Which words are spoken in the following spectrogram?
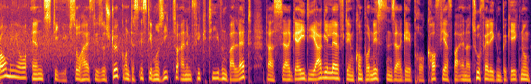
Romeo and Steve, so heißt dieses Stück, und es ist die Musik zu einem fiktiven Ballett, das Sergei Diaghilev dem Komponisten Sergei Prokofjew bei einer zufälligen Begegnung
